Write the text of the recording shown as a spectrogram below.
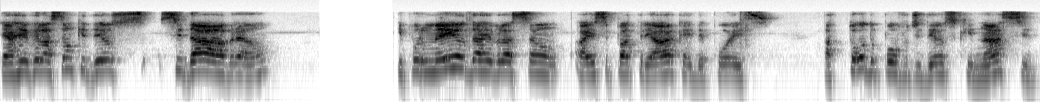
É a revelação que Deus se dá a Abraão e por meio da revelação a esse patriarca e depois a todo o povo de Deus que nasce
